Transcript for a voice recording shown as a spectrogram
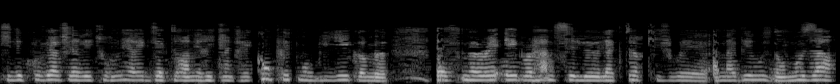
J'ai découvert que j'avais tourné avec des acteurs américains que j'avais complètement oubliés, comme euh, F. Murray Abraham, c'est le- l'acteur qui jouait Amadeus dans Mozart,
